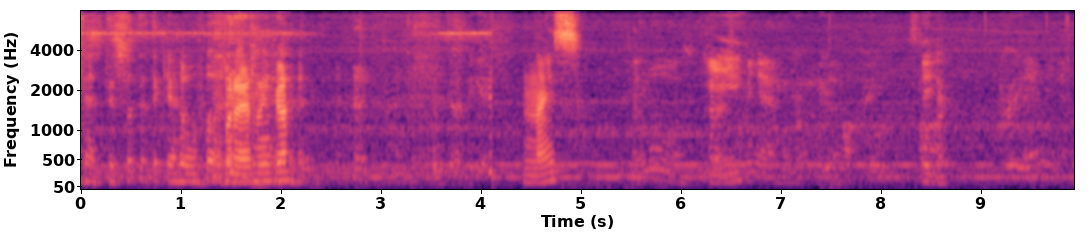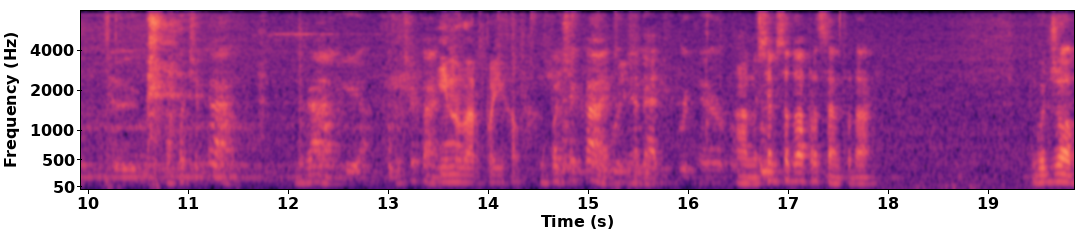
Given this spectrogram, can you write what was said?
Ти що ти таке говориш? Бережненько. Найс. І Скільки? Ну почекай. Реально. Почекай. І Назар поїхав. Ну почекай. блядь. А, ну 72%, да. Good job.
